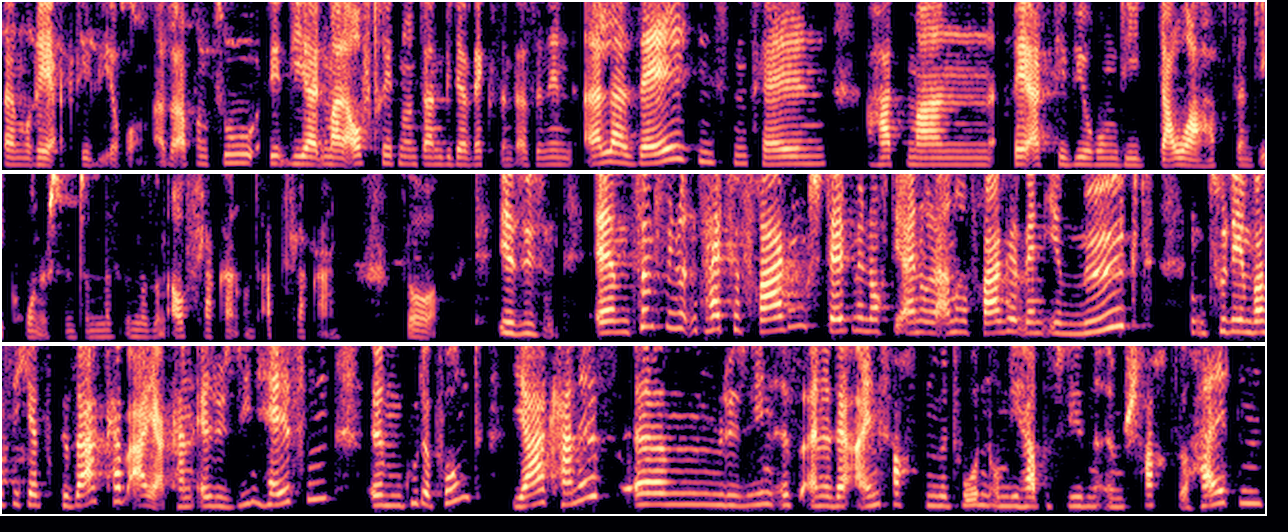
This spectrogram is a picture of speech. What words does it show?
ähm, Reaktivierung. Also ab und zu, die, die halt mal auftreten und dann wieder weg sind. Also in den allerseltensten Fällen hat man Reaktivierungen, die dauerhaft sind, die chronisch sind. Und das ist immer so ein Aufflackern und Abflackern. So. Ihr Süßen. Ähm, fünf Minuten Zeit für Fragen. Stellt mir noch die eine oder andere Frage, wenn ihr mögt, zu dem, was ich jetzt gesagt habe. Ah ja, kann L-Lysin helfen? Ähm, guter Punkt. Ja, kann es. Ähm, Lysin ist eine der einfachsten Methoden, um die Herpesviren im Schach zu halten.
